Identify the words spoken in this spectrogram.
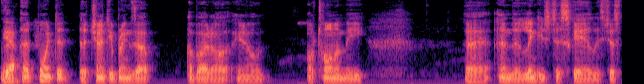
Yeah. That, that point that, that Shanthi brings up about uh, you know autonomy uh, and the linkage to scale is just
